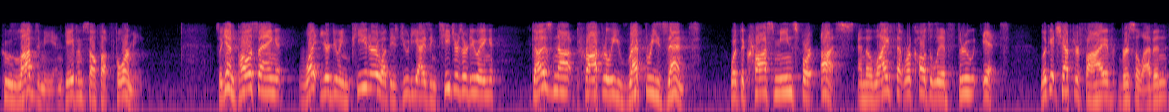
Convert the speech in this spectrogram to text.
who loved me and gave himself up for me. So again, Paul is saying what you're doing, Peter, what these Judaizing teachers are doing, does not properly represent what the cross means for us and the life that we're called to live through it. Look at chapter 5, verse 11.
